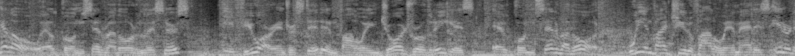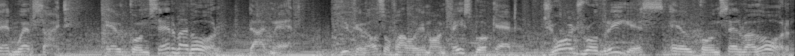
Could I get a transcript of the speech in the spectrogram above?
Hello, El Conservador listeners. If you are interested in following George Rodriguez, El Conservador, we invite you to follow him at his internet website, elconservador.net. You can also follow him on Facebook at George Rodriguez El Conservador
